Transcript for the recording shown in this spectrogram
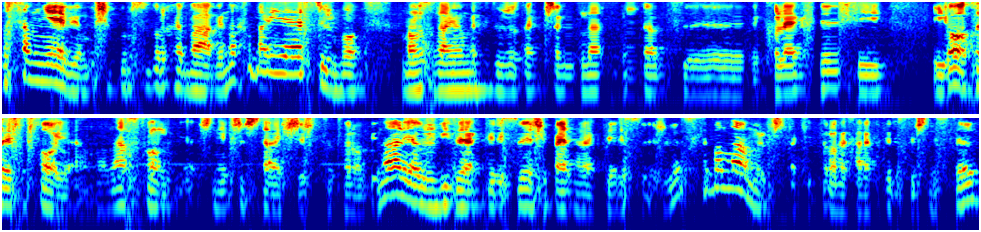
No sam nie wiem, bo się po prostu trochę bawię. No chyba jest już, bo mam znajomych, którzy tak przeglądają na przykład kolektyw i, i o, to jest twoje. No a skąd wiesz? Nie przeczytałeś przecież, kto to robi. No ale ja już widzę, jak ty rysujesz i pamiętam, jak ty rysujesz, więc chyba mam już taki trochę charakterystyczny styl,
